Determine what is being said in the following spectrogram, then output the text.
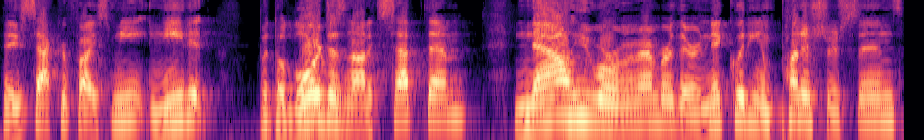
they sacrifice meat and eat it, but the Lord does not accept them. Now He will remember their iniquity and punish their sins.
